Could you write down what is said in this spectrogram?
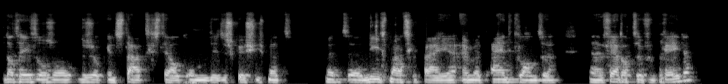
Dat heeft ons dus ook in staat gesteld om die discussies met, met uh, dienstmaatschappijen en met eindklanten uh, verder te verbreden.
